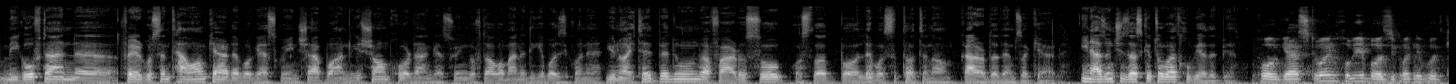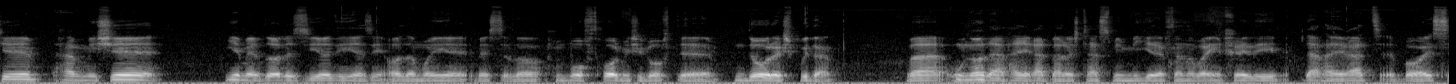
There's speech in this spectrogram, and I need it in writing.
می‌گفتن فرگوسن تمام کرده با گسکوین. شب با هم دیگه شام خوردن. گسکوین گفت آقا منو دیگه بازیکن یونایتد بدون. و فردا صبح استاد با لباس تاتنهام قرارداد امضا کرده. این از اون چیزاست که تو باید خوب یادت بیاد. پول گاسکوین خب یه بازیکنی بود که همیشه یه مقدار زیادی از این آدمای به اصطلاح مفتخور میشه گفت دورش بودن و اونا در حقیقت براش تصمیم می‌گرفتن و این خیلی در حقیقت باعث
